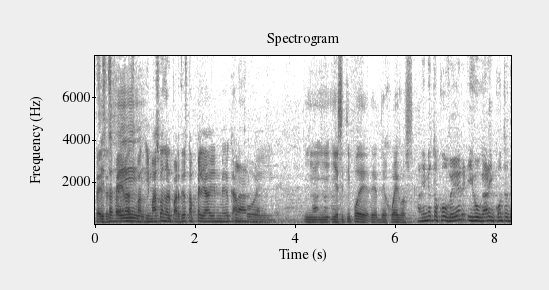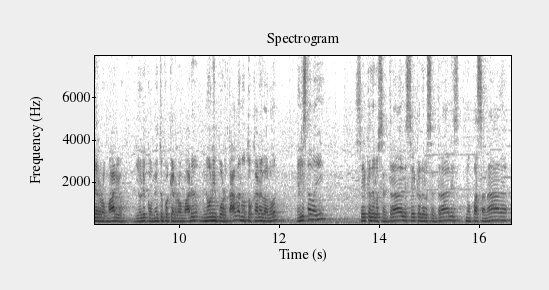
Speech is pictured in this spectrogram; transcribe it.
te estás desesperas, ahí. cuan- y más cuando el partido está peleado ahí en medio campo claro. y- y, y- y ese tipo de, de- de juegos. A mí me tocó ver y jugar en contra de Romario. Yo le comento porque Romario no le importaba no tocar el balón. Él estaba ahí, cerca de los centrales, cerca de los centrales, no pasa nada,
